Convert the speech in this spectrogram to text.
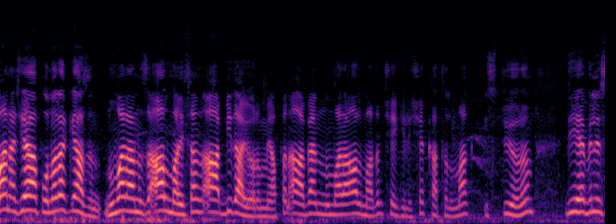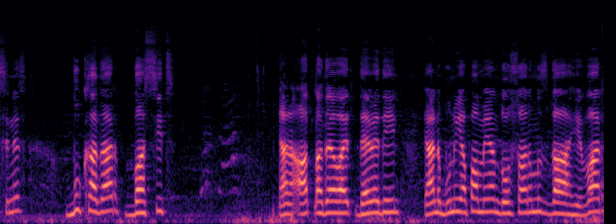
bana cevap olarak yazın. Numaranızı almadıysanız Aa, bir daha yorum yapın. Aa, ben numara almadım çekilişe katılmak istiyorum diyebilirsiniz. Bu kadar basit. Yani atla deve, deve değil. Yani bunu yapamayan dostlarımız dahi var.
